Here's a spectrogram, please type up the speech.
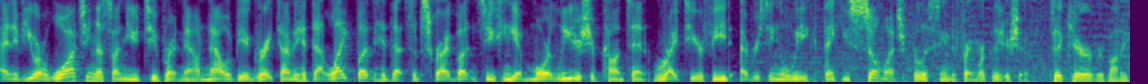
And if you are watching us on YouTube right now, now would be a great time to hit that like button, hit that subscribe button so you can get more leadership content right to your feed every single week. Thank you so much for listening to Framework Leadership. Take care, everybody.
